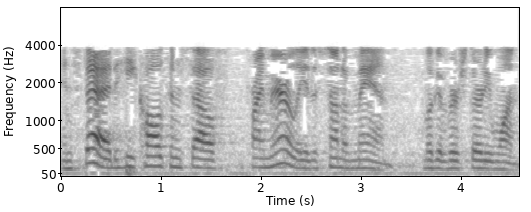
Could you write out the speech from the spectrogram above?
Instead, he calls himself primarily the Son of Man. Look at verse 31.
